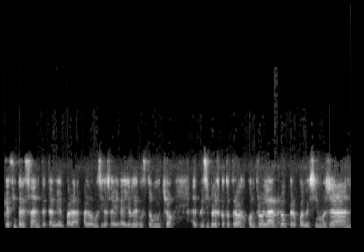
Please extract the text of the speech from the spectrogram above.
que es interesante también para, para, los músicos. A, ellos les gustó mucho, al principio les costó trabajo controlarlo, pero cuando hicimos ya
